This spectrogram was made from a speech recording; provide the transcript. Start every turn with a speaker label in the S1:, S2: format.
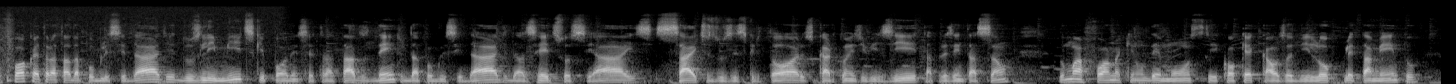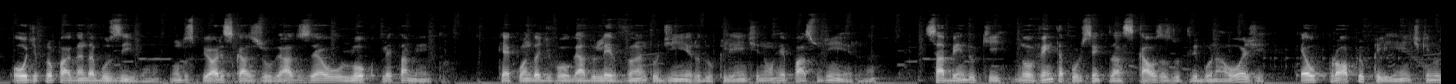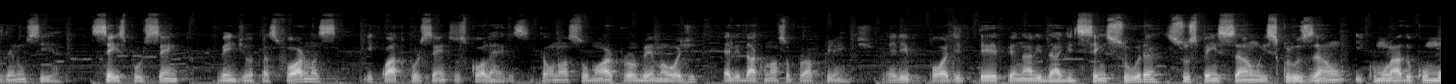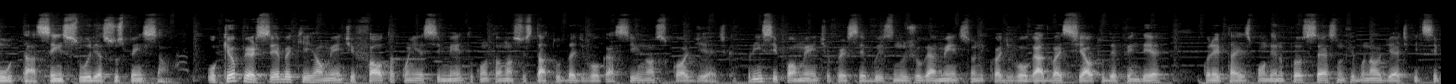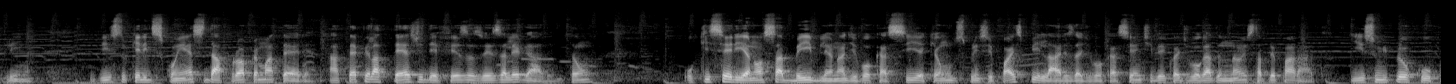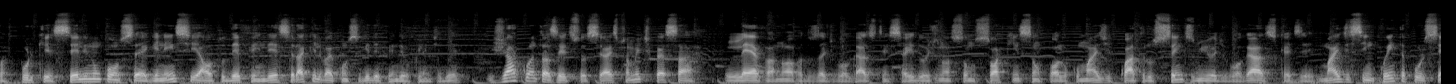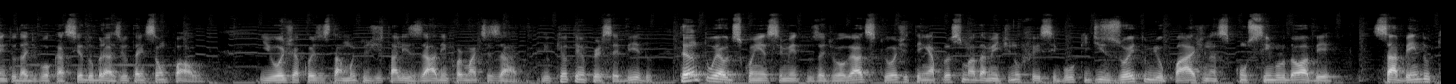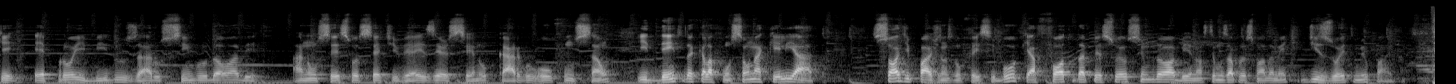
S1: foco é tratar da publicidade, dos limites que podem ser tratados dentro da publicidade, das redes sociais, sites dos escritórios, cartões de visita, apresentação, de uma forma que não demonstre qualquer causa de locupletamento ou de propaganda abusiva. Né? Um dos piores casos julgados é o locupletamento, que é quando o advogado levanta o dinheiro do cliente e não repassa o dinheiro. Né? Sabendo que 90% das causas do tribunal hoje é o próprio cliente que nos denuncia. 6% vem de outras formas e 4% os colegas. Então, o nosso maior problema hoje é lidar com o nosso próprio cliente. Ele pode ter penalidade de censura, suspensão, exclusão e cumulado com multa, a censura e a suspensão. O que eu percebo é que realmente falta conhecimento quanto ao nosso estatuto da advocacia e nosso código de ética. Principalmente eu percebo isso nos julgamentos, onde o advogado vai se autodefender quando ele está respondendo processo no Tribunal de Ética e Disciplina, visto que ele desconhece da própria matéria, até pela tese de defesa às vezes alegada. Então, o que seria a nossa Bíblia na advocacia, que é um dos principais pilares da advocacia, a gente vê que o advogado não está preparado. E isso me preocupa, porque se ele não consegue nem se autodefender, será que ele vai conseguir defender o cliente dele? Já quanto às redes sociais, principalmente com essa leva nova dos advogados que tem saído, hoje nós somos só aqui em São Paulo com mais de 400 mil advogados, quer dizer, mais de 50% da advocacia do Brasil está em São Paulo. E hoje a coisa está muito digitalizada e informatizada. E o que eu tenho percebido, tanto é o desconhecimento dos advogados que hoje tem aproximadamente no Facebook 18 mil páginas com o símbolo da OAB sabendo que é proibido usar o símbolo da OAB, a não ser se você estiver exercendo o cargo ou função e dentro daquela função naquele ato. Só de páginas no Facebook, a foto da pessoa é o símbolo da OAB. Nós temos aproximadamente 18 mil páginas.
